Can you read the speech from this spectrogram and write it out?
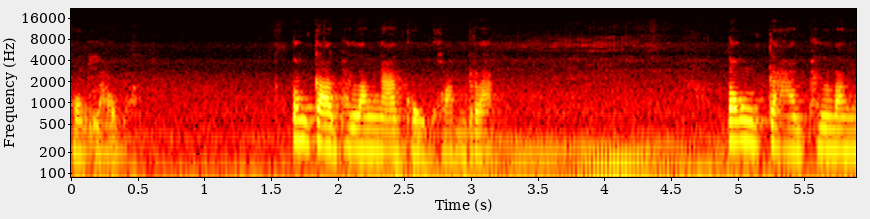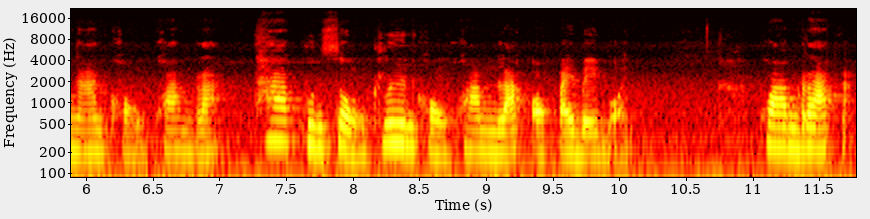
ของเราอะต้องการพลังงานของความรัก ต้องการพลังงานของความรัก ถ้าคุณส่งคลื่นของความรักออกไปบ่อยๆ ความรักอะ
